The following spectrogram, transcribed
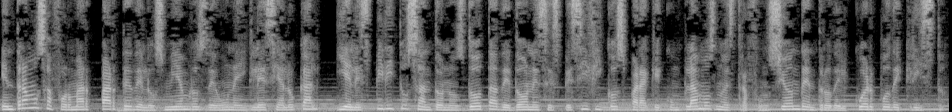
entramos a formar parte de los miembros de una iglesia local, y el Espíritu Santo nos dota de dones específicos para que cumplamos nuestra función dentro del cuerpo de Cristo.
